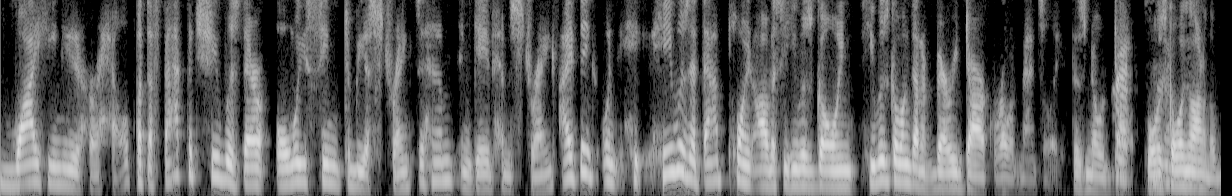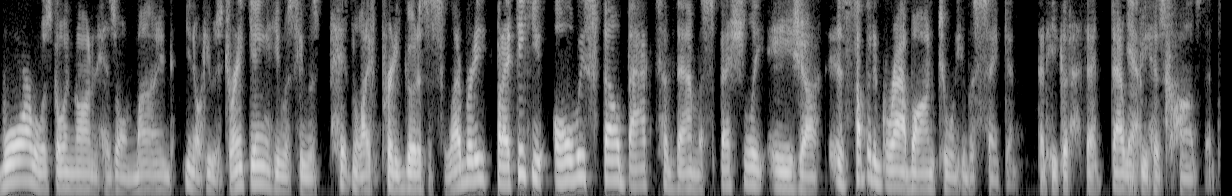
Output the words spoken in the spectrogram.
why he needed her help, but the fact that she was there always seemed to be a strength to him and gave him strength. I think when he, he was at that point, obviously he was going, he was going down a very dark road mentally. There's no doubt. What was mm-hmm. going on in the war, what was going on in his own mind. You know, he was drinking, he was he was hitting life pretty good as a celebrity. But I think he always fell back to them, especially Asia, is something to grab onto when he was sinking. That he could that that Yeah. would be his constant.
